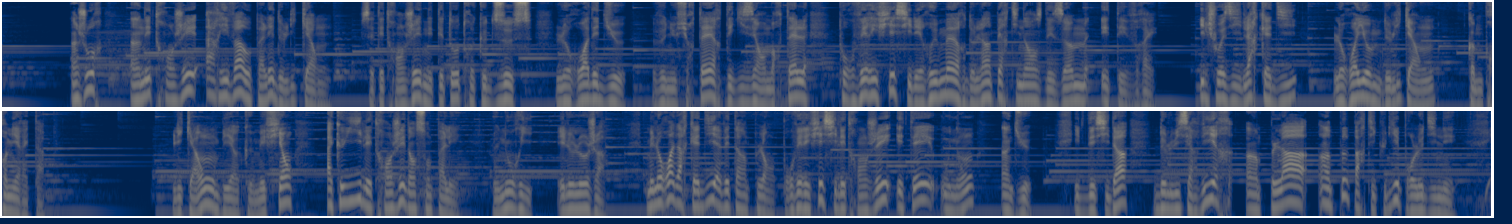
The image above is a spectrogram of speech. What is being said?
Un jour, un étranger arriva au palais de Lycaon. Cet étranger n'était autre que Zeus, le roi des dieux, venu sur terre déguisé en mortel pour vérifier si les rumeurs de l'impertinence des hommes étaient vraies. Il choisit l'Arcadie le royaume de Lycaon comme première étape. Lycaon, bien que méfiant, accueillit l'étranger dans son palais, le nourrit et le logea. Mais le roi d'Arcadie avait un plan pour vérifier si l'étranger était ou non un dieu. Il décida de lui servir un plat un peu particulier pour le dîner.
